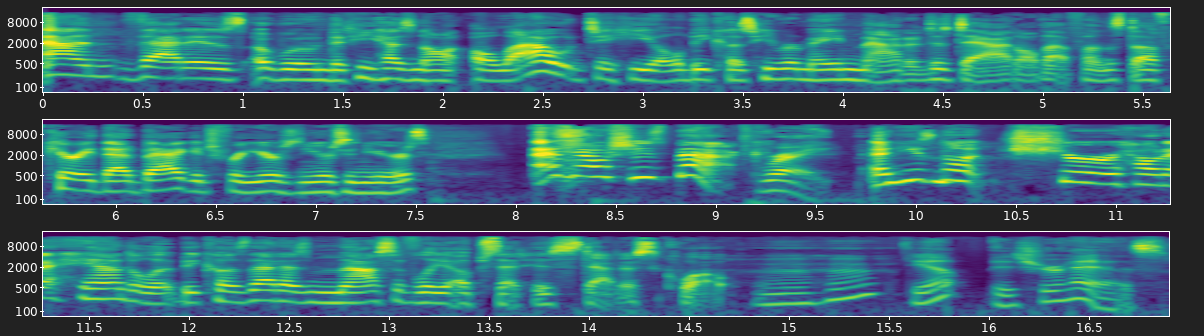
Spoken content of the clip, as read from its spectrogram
And that is a wound that he has not allowed to heal because he remained mad at his dad, all that fun stuff, carried that baggage for years and years and years. And now she's back. Right. And he's not sure how to handle it because that has massively upset his status quo. Mm hmm. Yep, it sure has.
